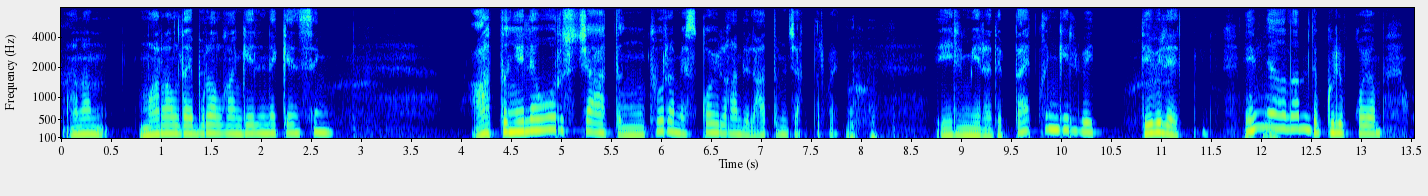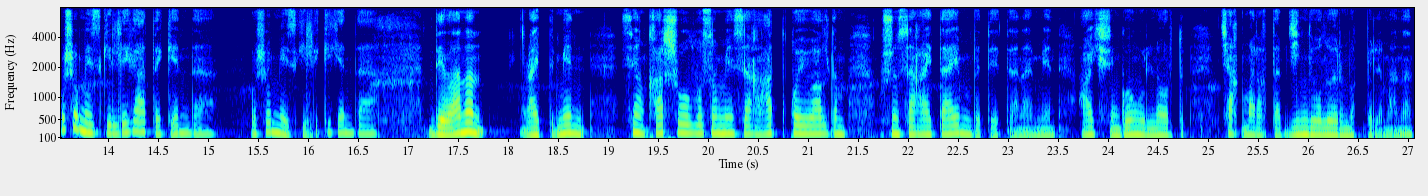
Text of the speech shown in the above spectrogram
анан маралдай буралган келин экенсиң атың эле орусча атың туура эмес коюлган эле атым жактырбайт эльмира деп да айткың келбейт деп эле эмне кылам деп күлүп коем. Ошол мезгилдеги ат экен да. Ошол мезгилдики экен да. Деп анан айтты мен сен каршы болбосоң мен сага ат коюп алдым. Ушуну сага айтайынбы деди анан. Мен ал кишинин көңүлүн оорутуп чакмарактап жиндүү боло бермек белем анан.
